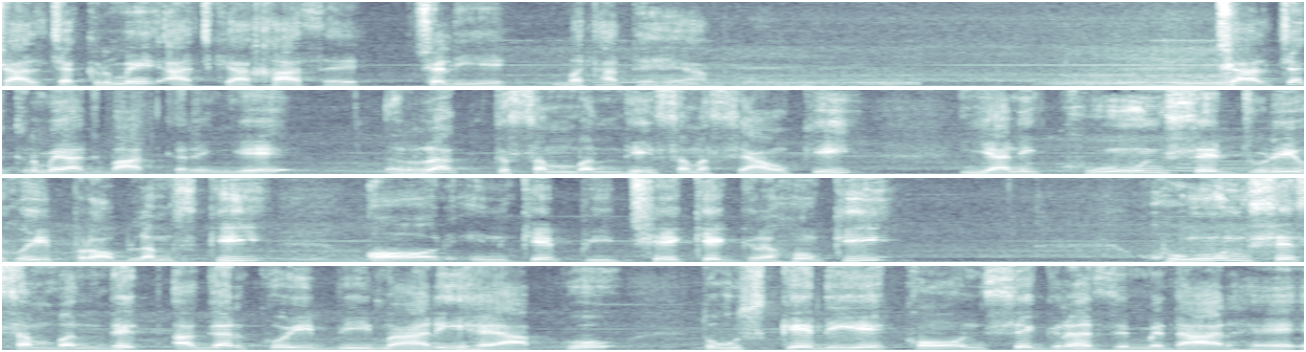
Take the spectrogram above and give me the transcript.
चाल चक्र में आज क्या खास है, चलिए बताते हैं आपको। चाल चक्र में आज बात करेंगे रक्त संबंधी समस्याओं की, यानी खून से जुड़ी हुई प्रॉब्लम्स की और इनके पीछे के ग्रहों की खून से संबंधित अगर कोई बीमारी है आपको तो उसके लिए कौन से ग्रह जिम्मेदार हैं,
